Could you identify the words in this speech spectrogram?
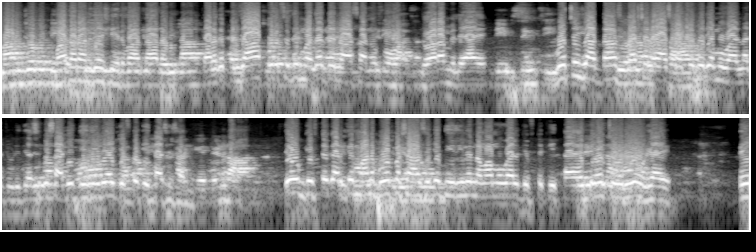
ਮਾਤਾ ਰਾਣੀ ਦੇ ਆਸ਼ੀਰਵਾਦ ਨਾਲ ਕਹਿੰਦੇ ਕਿ ਪੰਜਾਬ ਪੁਲਿਸ ਦੀ ਮਦਦ ਦੇ ਨਾਲ ਸਾਨੂੰ ਫੋਨ ਦੁਆਰਾ ਮਿਲਿਆ ਹੈ ਦੀਪ ਸਿੰਘ ਜੀ। ਉਹ ਚ ਯਾਦਾਂ ਸਪੈਸ਼ਲ ਐਸ ਕਰਕੇ ਮੇਰੀਆਂ ਮੋਬਾਈਲ ਨਾਲ ਜੁੜੀ ਦੀਆਂ ਸੀ ਕਿ ਸਾਡੀ ਦੀਦੀ ਨੇ ਗਿਫਟ ਕੀਤਾ ਸੀ ਸਾਨੂੰ। ਤੇ ਉਹ ਗਿਫਟ ਕਰਕੇ ਮਨ ਬਹੁਤ ਪਰੇਸ਼ਾਨ ਸੀ ਕਿ ਦੀਦੀ ਨੇ ਨਵਾਂ ਮੋਬਾਈਲ ਗਿਫਟ ਕੀਤਾ ਹੈ ਤੇ ਉਹ ਚੋਰੀ ਹੋ ਗਿਆ ਹੈ ਤੇ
